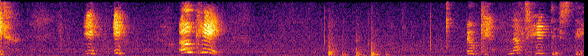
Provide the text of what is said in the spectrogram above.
Eh. Eh, eh. Okay. Okay, let's hit this thing.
